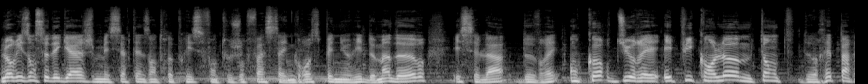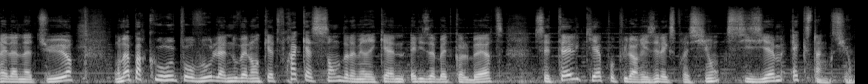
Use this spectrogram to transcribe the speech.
L'horizon se dégage, mais certaines entreprises font toujours face à une grosse pénurie de main-d'œuvre et cela devrait encore durer. Et puis quand l'homme tente de réparer la nature, on a parcouru pour vous la nouvelle enquête fracassante de l'américaine Elizabeth Colbert. C'est elle qui a popularisé l'expression sixième extinction.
